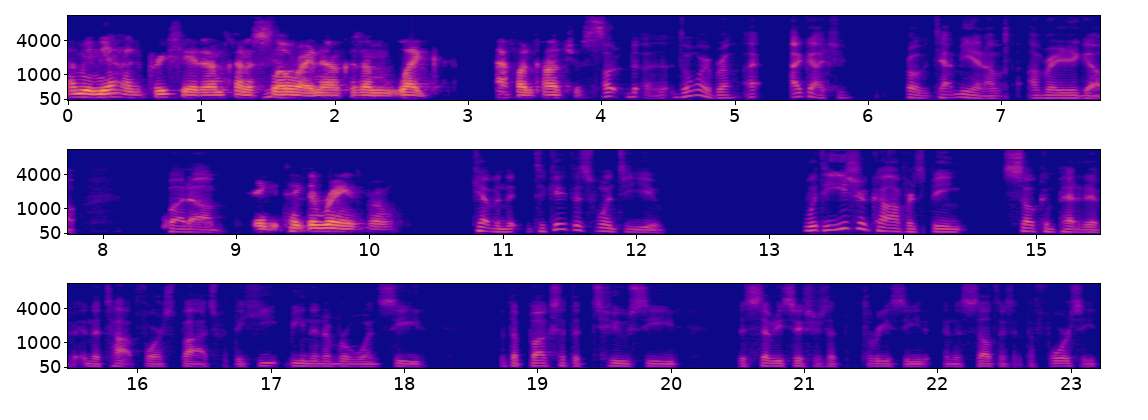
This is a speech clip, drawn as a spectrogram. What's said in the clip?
I mean, yeah, I'd appreciate it. I'm kind of slow yeah. right now because I'm like half unconscious. Oh, uh, don't worry, bro. I, I got you, bro. Tap me in. I'm I'm ready to go. But um, take take the reins, bro. Kevin, to kick this one to you, with the Eastern Conference being so competitive in the top four spots, with the Heat being the number one seed, with the Bucks at the two seed, the 76ers at the three seed, and the Celtics at the four seed,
